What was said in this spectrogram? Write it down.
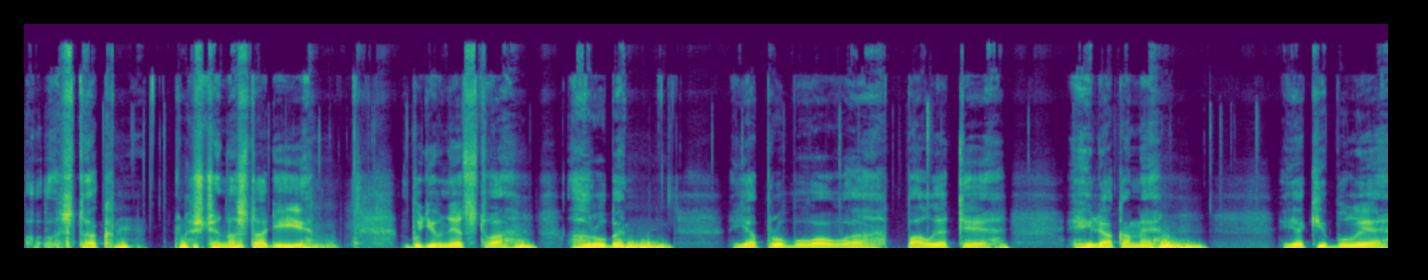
Ось так. Ще на стадії будівництва груби. Я пробував е, палити гіляками, які були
